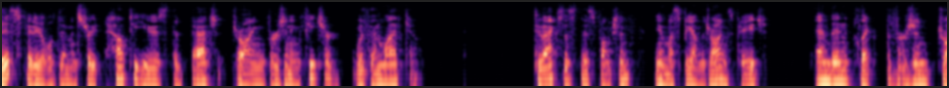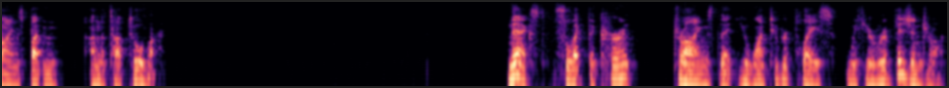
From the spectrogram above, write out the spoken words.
This video will demonstrate how to use the batch drawing versioning feature within LiveCount. To access this function, you must be on the Drawings page, and then click the Version Drawings button on the top toolbar. Next, select the current drawings that you want to replace with your revision drawings.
